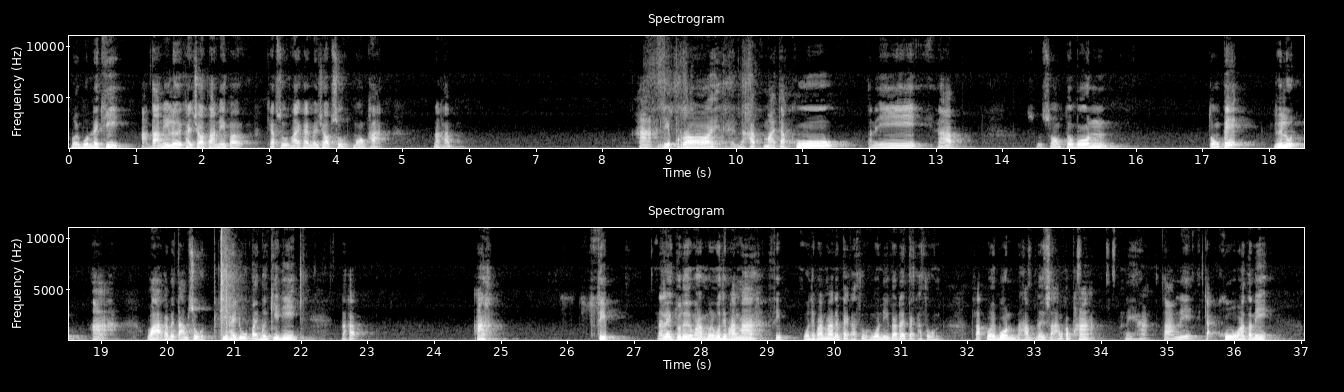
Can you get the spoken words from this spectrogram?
หน่วยบุญได้ขี้ อ่าตามนี้เลย ใครชอบตามนี้ก็แคปสูตรไว้ ใครไม่ชอบสูตรมองผ่าน นะครับอ่าเรียบร้อยนะครับ มาจับคู่ตอนนี้นะครับ สูตรสองตัวบน ตรงเป๊ะหรือหลุดอ่าว่ากันไปตามสูตรที่ให้ดูไปเมื่อกี้นี้นะครับอะสิบนั่นเลขตัวเดิมครับ เหมือนงวดที่ผ่านมาสิบงวดที่ผ่านมาได้แปดกับศูนย์งวดนี้ก็ได้แปดกับศูนย์หลักหน่วยบนนะครับ ได้สามกับห้า นี่ฮะตามนี้จะคู่ฮะตอนนี้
